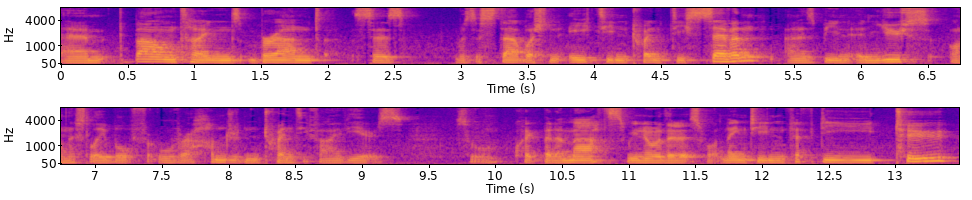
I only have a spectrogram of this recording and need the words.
um, the Ballantine's brand says was established in 1827 and has been in use on this label for over 125 years. So quick bit of maths. We know that it's what 1952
